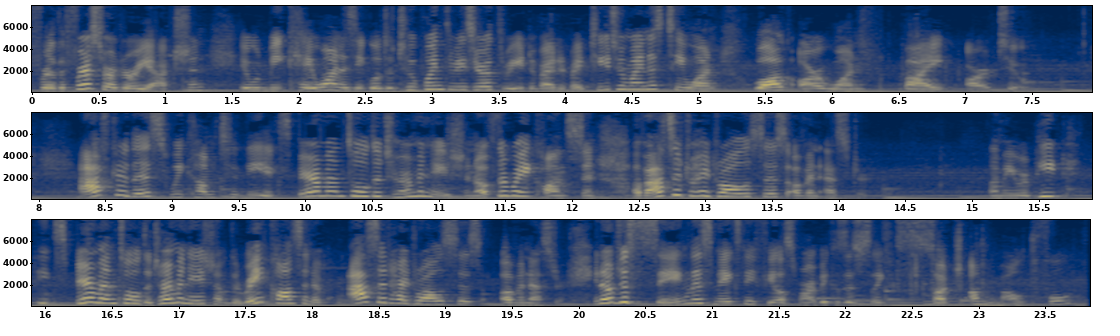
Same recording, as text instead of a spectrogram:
for the first order reaction, it would be K1 is equal to 2.303 divided by T2 minus T1 log R1 by R2. After this, we come to the experimental determination of the rate constant of acid hydrolysis of an ester. Let me repeat the experimental determination of the rate constant of acid hydrolysis of an ester. You know, just saying this makes me feel smart because it's like such a mouthful.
